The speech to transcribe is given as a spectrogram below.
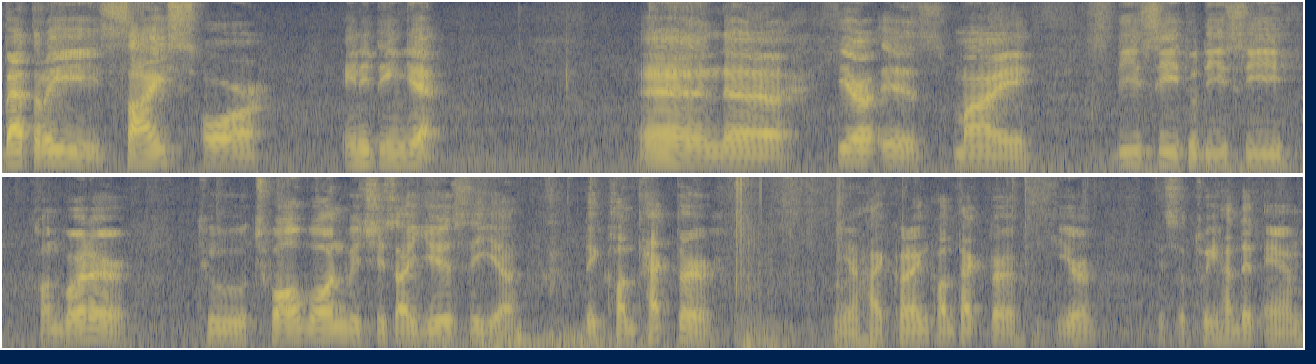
battery size or anything yet. And uh, here is my DC to DC converter to 12 one which is I use the uh, the contactor. Yeah, high current contactor here. It's a 300 amp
